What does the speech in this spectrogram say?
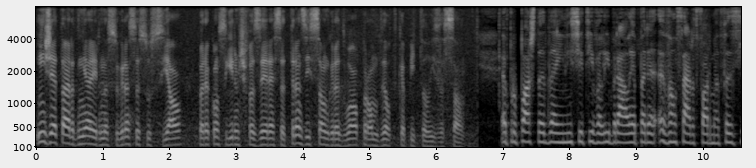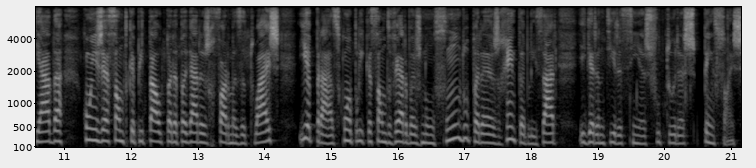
injetar dinheiro na segurança social para conseguirmos fazer essa transição gradual para o modelo de capitalização. A proposta da iniciativa liberal é para avançar de forma faseada, com injeção de capital para pagar as reformas atuais e a prazo, com aplicação de verbas num fundo para as rentabilizar e garantir assim as futuras pensões.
